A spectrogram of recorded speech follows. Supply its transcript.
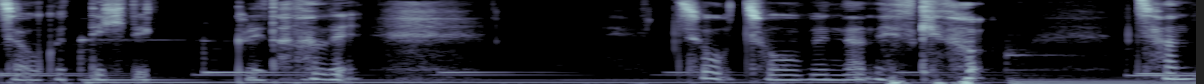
ちゃ送ってきてくれたので超長文なんですけどちゃん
